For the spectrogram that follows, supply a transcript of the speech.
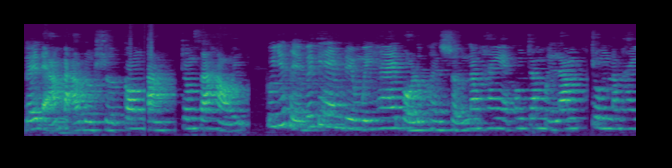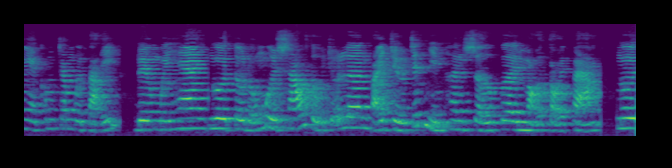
để đảm bảo được sự công bằng trong xã hội. Cô giới thiệu với các em điều 12 Bộ luật hình sự năm 2015 trong năm 2017. Điều 12. Người từ đủ 16 tuổi trở lên phải chịu trách nhiệm hình sự về mọi tội phạm. Người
